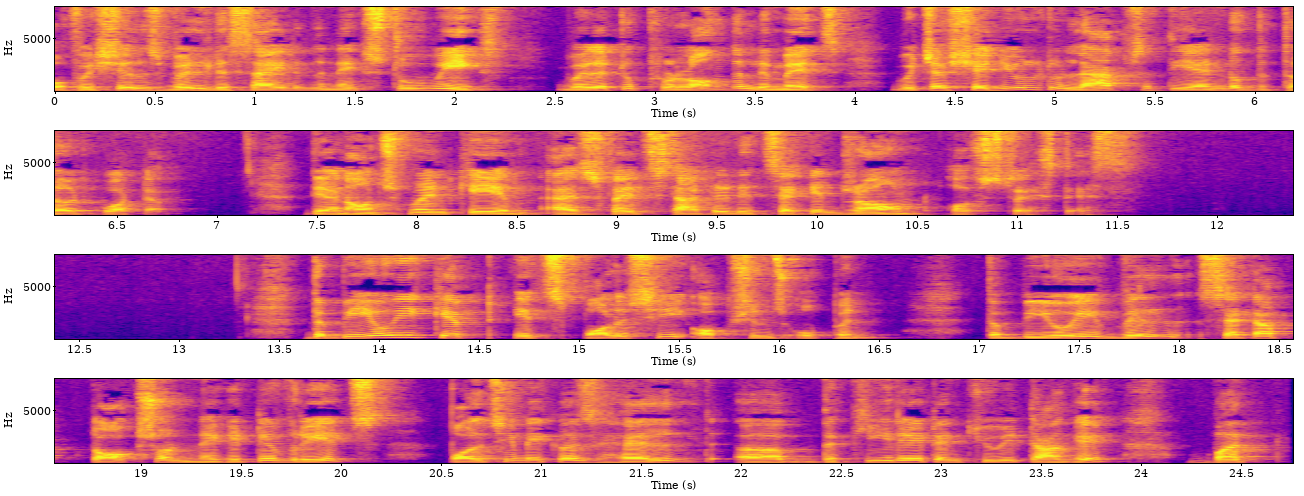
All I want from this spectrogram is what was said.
Officials will decide in the next two weeks whether to prolong the limits which are scheduled to lapse at the end of the third quarter. The announcement came as Fed started its second round of stress tests. The BOE kept its policy options open. The BOE will set up talks on negative rates policymakers held uh, the key rate and QE target, but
